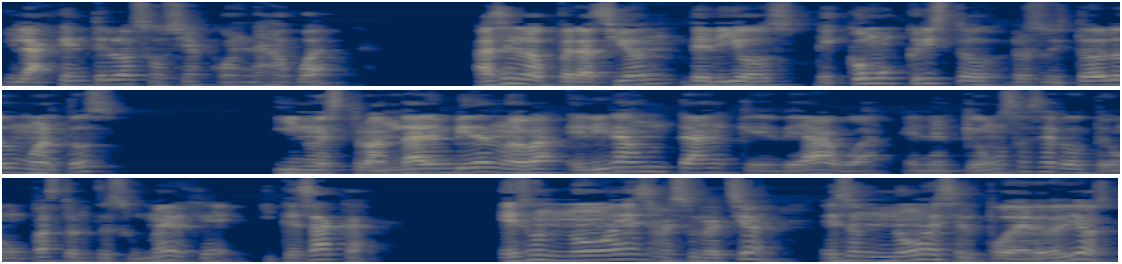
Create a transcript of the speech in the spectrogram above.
y la gente lo asocia con agua hacen la operación de Dios de cómo Cristo resucitó de los muertos y nuestro andar en vida nueva, el ir a un tanque de agua en el que un sacerdote o un pastor te sumerge y te saca. Eso no es resurrección, eso no es el poder de Dios.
